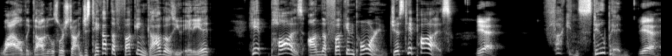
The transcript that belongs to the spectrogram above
while the goggles were strong. Just take off the fucking goggles, you idiot. Hit pause on the fucking porn. Just hit pause. Yeah. Fucking stupid. Yeah.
